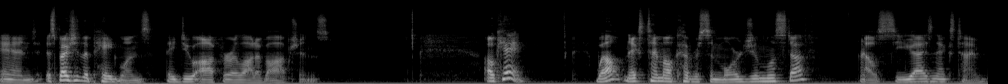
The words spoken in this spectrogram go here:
and especially the paid ones, they do offer a lot of options. Okay, well, next time I'll cover some more Joomla stuff. I'll see you guys next time.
